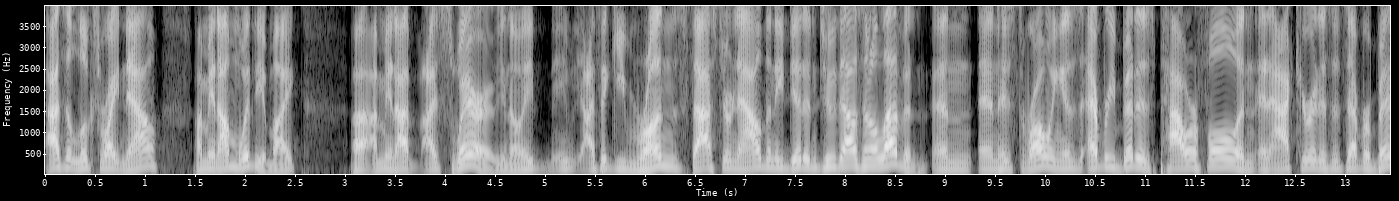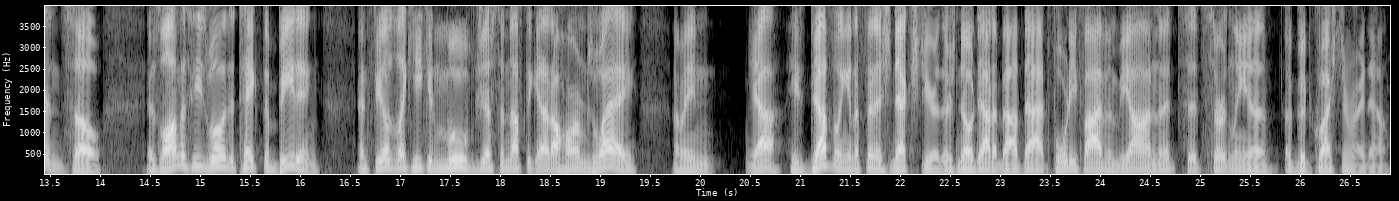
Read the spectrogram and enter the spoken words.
as it looks right now, I mean, I'm with you, Mike. Uh, I mean, I I swear, you know, he, he I think he runs faster now than he did in 2011, and and his throwing is every bit as powerful and, and accurate as it's ever been. So, as long as he's willing to take the beating and feels like he can move just enough to get out of harm's way, I mean, yeah, he's definitely going to finish next year. There's no doubt about that. 45 and beyond, it's it's certainly a, a good question right now.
